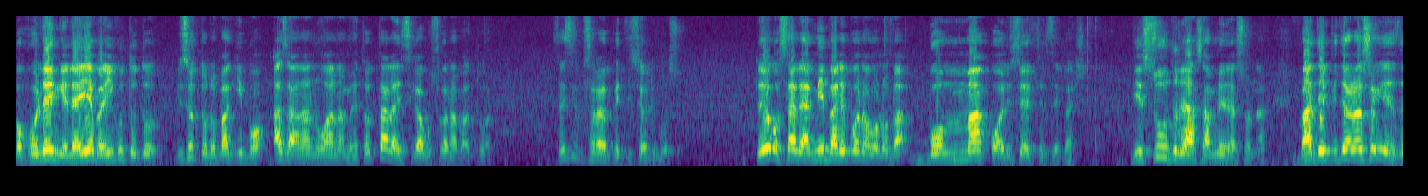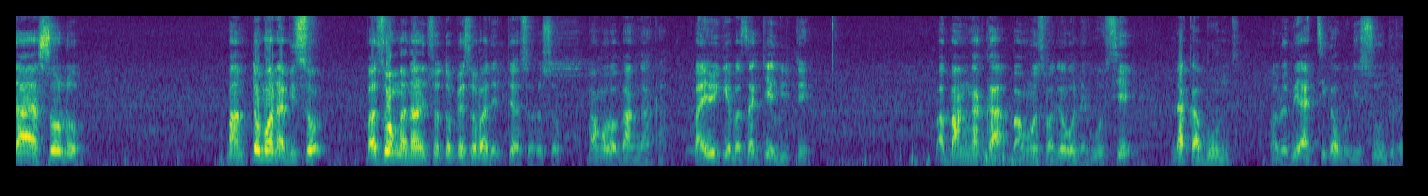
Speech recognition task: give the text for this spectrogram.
bakolengela ye balingi kutu biso tolobaki bon azala nanu wana mai totala esika kosuka na bato wana sesi tosalaka pétition ya liboso toye kosala ya mibale mpo na koloba boma coalition fccbach dissoudre assemblée nationale badepute wana soki eza ya solo bantoma na biso bazonga nano biso topesa badepute ya solosolo bango babangaka bayebi ke bazalaki elu te babangaka bango nyonso bake konegocie na kabund balobi atika kodisoudre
